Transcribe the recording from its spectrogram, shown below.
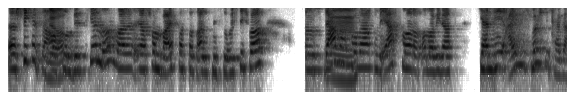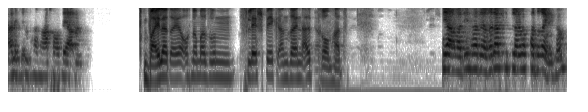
äh, stichelt da ja. auch so ein bisschen, ne? weil er schon weiß, dass das alles nicht so richtig war. Und da mhm. sagt man zum ersten Mal auch mal wieder, ja, nee, eigentlich möchte ich ja gar nicht Imperator werden. Weil er da ja auch nochmal so ein Flashback an seinen Albtraum hat. Ja, aber den hat er relativ lange verdrängt, ne?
